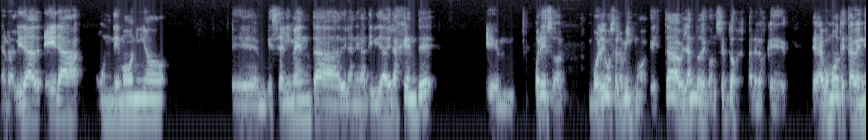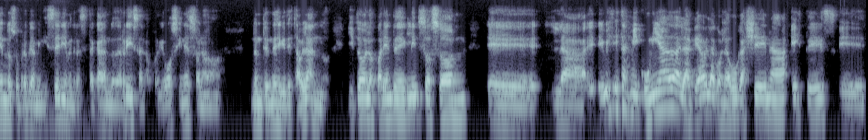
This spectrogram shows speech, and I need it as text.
en realidad era un demonio eh, que se alimenta de la negatividad de la gente. Eh, por eso, volvemos a lo mismo, está hablando de conceptos para los que de algún modo te está vendiendo su propia miniserie mientras se está cagando de risa, ¿no? Porque vos sin eso no, no entendés de qué te está hablando. Y todos los parientes de Eclipso son eh, eh, esta es mi cuñada, la que habla con la boca llena, este es eh,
